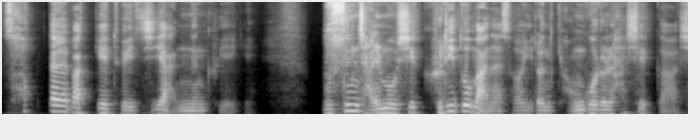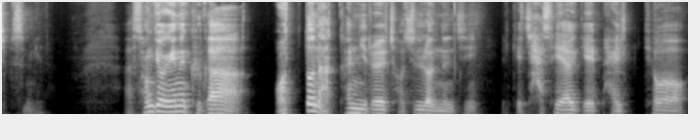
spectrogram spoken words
석 달밖에 되지 않는 그에게 무슨 잘못이 그리도 많아서 이런 경고를 하실까 싶습니다. 아, 성경에는 그가 어떤 악한 일을 저질렀는지 이렇게 자세하게 밝혀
